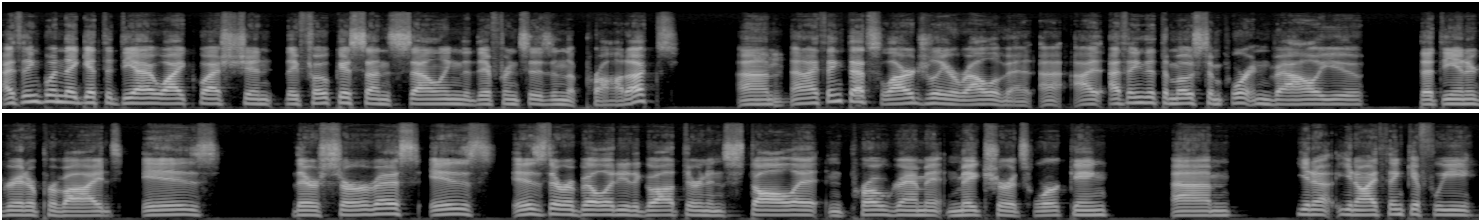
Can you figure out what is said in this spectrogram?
I think when they get the DIY question, they focus on selling the differences in the products, um, Mhm. and I think that's largely irrelevant. I, I, I think that the most important value that the integrator provides is their service, is is their ability to go out there and install it and program it and make sure it's working. Um, you know, you know, I think if we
